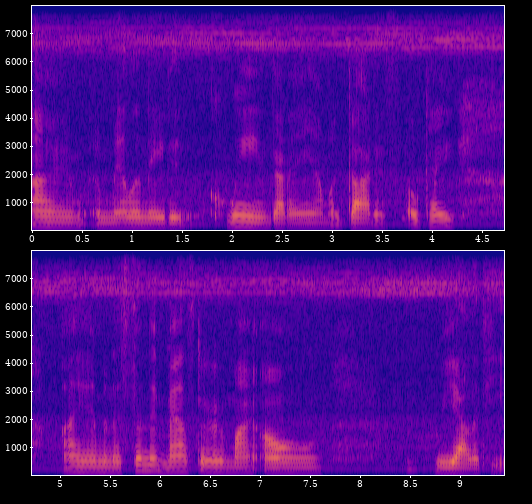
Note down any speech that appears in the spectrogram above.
I'm a melanated queen that I am, a goddess, okay? I am an ascended master of my own reality.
